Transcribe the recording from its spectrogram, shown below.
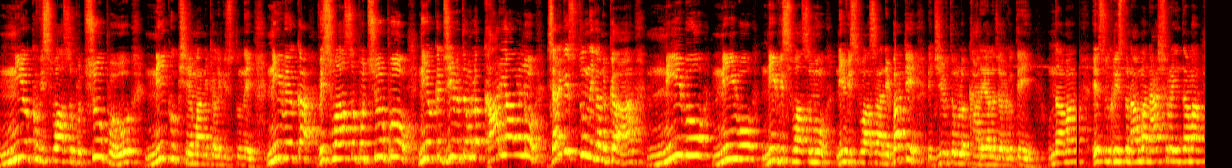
నీ యొక్క విశ్వాసపు చూపు నీకు క్షేమాన్ని కలిగిస్తుంది. నీ యొక్క విశ్వాసపు చూపు నీ యొక్క జీవితంలో కార్యాలను జరిగిస్తుంది కనుక నీవు నీవు నీ విశ్వాసము నీ విశ్వాసాన్ని బట్టి నీ జీవితంలో కార్యాలు జరుగుతాయి. ఉందామా? యేసుక్రీస్తు నామాన్ని ఆశ్రయిద్దామా?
